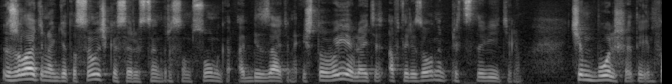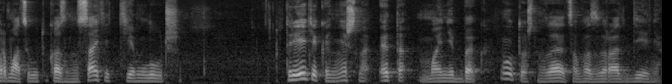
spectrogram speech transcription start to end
желательно где-то ссылочка сервис-центра Samsung, обязательно. И что вы являетесь авторизованным представителем. Чем больше этой информации будет указано на сайте, тем лучше. Третье, конечно, это money back, ну то, что называется возврат денег.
